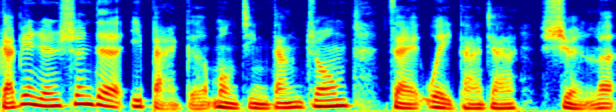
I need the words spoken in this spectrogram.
改变人生的一百个梦境当中，再为大家选了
